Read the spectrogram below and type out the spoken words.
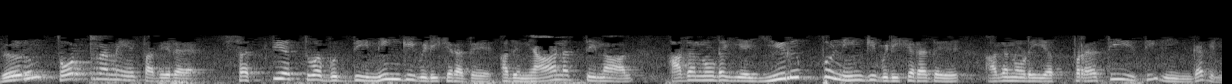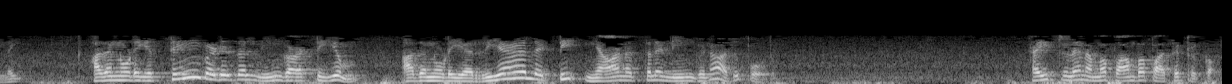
வெறும் தோற்றமே தவிர சத்தியத்துவ புத்தி நீங்கி விடுகிறது. அது ஞானத்தினால் அதனுடைய இருப்பு நீங்கி விடுகிறது. அதனுடைய பிரதீதி நீங்கவில்லை. அதனுடைய தென்படுதல் நீங்காட்டியும் அதனுடைய ரியாலிட்டி ஞானத்துல நீங்கினா அது போதும். கயிற்றுல நம்ம பாம்பை பார்த்துட்டு இருக்கோம்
